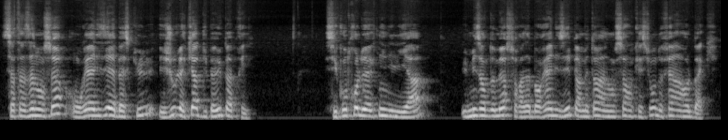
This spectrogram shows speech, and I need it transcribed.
Certains annonceurs ont réalisé la bascule et jouent la carte du pas vu pas pris. Si contrôle de la CNIL il y a, une mise en demeure sera d'abord réalisée permettant à l'annonceur en question de faire un rollback.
